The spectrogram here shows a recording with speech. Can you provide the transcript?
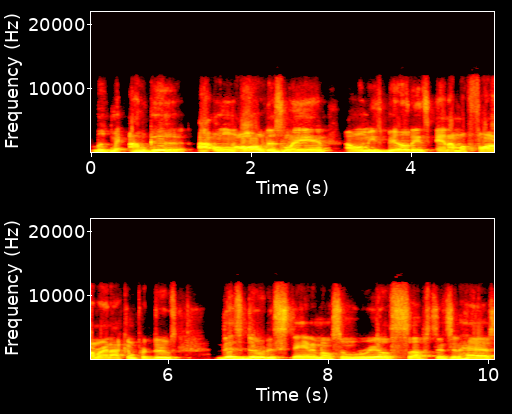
look, man, I'm good. I own all this land, I own these buildings, and I'm a farmer and I can produce. This dude is standing on some real substance and has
